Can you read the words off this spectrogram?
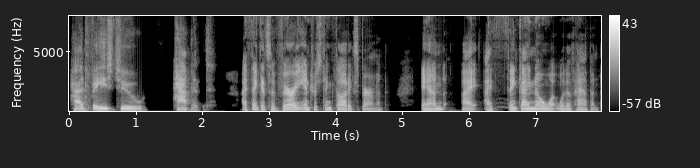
had phase two happened? I think it's a very interesting thought experiment, and I I think I know what would have happened.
